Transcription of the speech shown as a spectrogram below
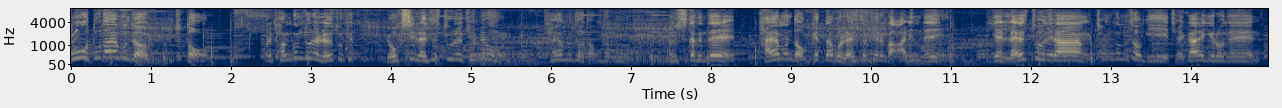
오 또 다이아몬드야. 미쳤다. 아니 방금 전에 레드스톤 캐 역시 레드스톤을 캐면 다이아몬드가 나오나봐. 아저 진짜 근데 다이아몬드 얻겠다고 레드스톤 캐는 거 아닌데 이게 레드스톤이랑 청금석이 제가 알기로는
